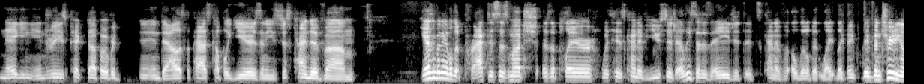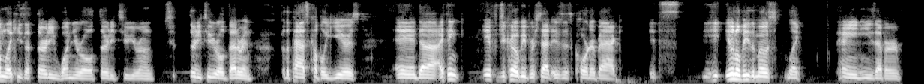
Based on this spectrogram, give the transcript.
nagging injuries picked up over in Dallas the past couple years, and he's just kind of um, he hasn't been able to practice as much as a player with his kind of usage. At least at his age, it, it's kind of a little bit light. Like they, they've been treating him like he's a 31 year old, 32 year old, 32 year old veteran for the past couple years, and uh, I think if Jacoby Brissett is his quarterback, it's he, it'll be the most like pain he's ever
